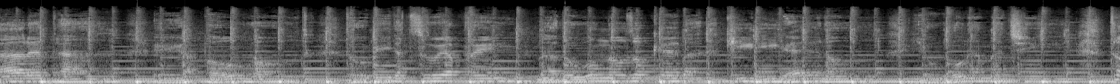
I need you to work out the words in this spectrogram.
別れたエアポート飛び立つエアプレイン窓を覗けば綺麗のような街東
